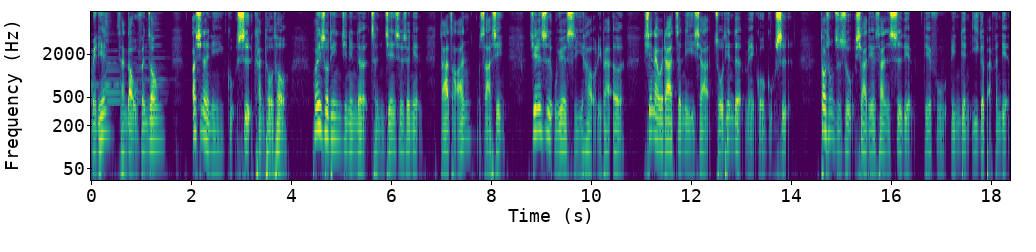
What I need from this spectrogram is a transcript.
每天三到五分钟，阿信带你股市看透透。欢迎收听今天的晨间碎碎念。大家早安，我是阿信。今天是五月十一号，礼拜二。先来为大家整理一下昨天的美国股市。道琼指数下跌三十四点，跌幅零点一个百分点。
